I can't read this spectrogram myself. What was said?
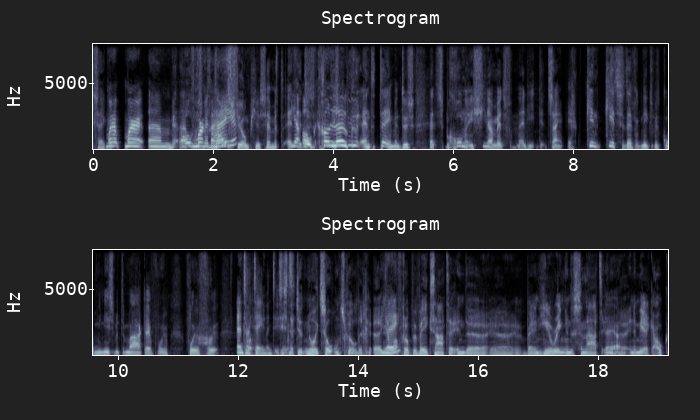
Zeker. Maar, maar ehm, Met, eh, Mark met Verheijen, dansfilmpjes. Hè, met, Ja, het ook. Is, Gewoon het is leuk. puur entertainment. Dus het is begonnen in China met... Nee, die, dit zijn echt kids. Het heeft ook niks met communisme te maken. Hè, voor, voor, voor, entertainment is Het is natuurlijk nooit zo onschuldig. Eh, Nee? hebt afgelopen week zaten in de, eh, bij een hearing in de Senaat in, Ja, ja. eh, in Amerika ook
